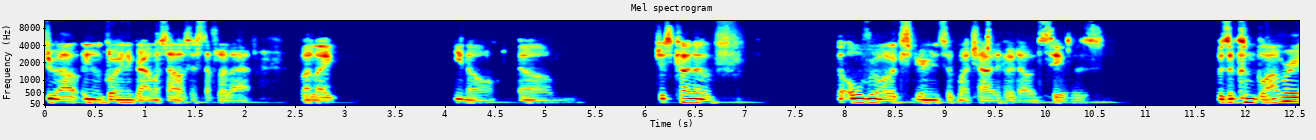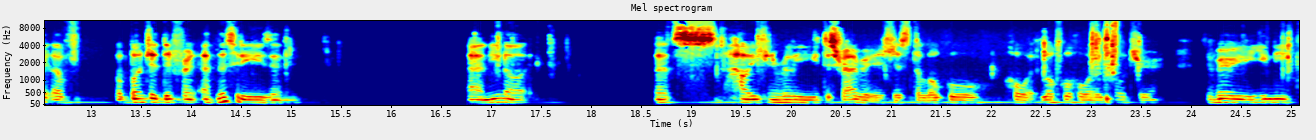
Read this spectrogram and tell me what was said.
throughout you know going to grandma's house and stuff like that. But like, you know, um, just kind of the overall experience of my childhood, I would say was was a conglomerate of a bunch of different ethnicities and and you know that's how you can really describe it. It's just the local local Hawaii culture. It's a very unique.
